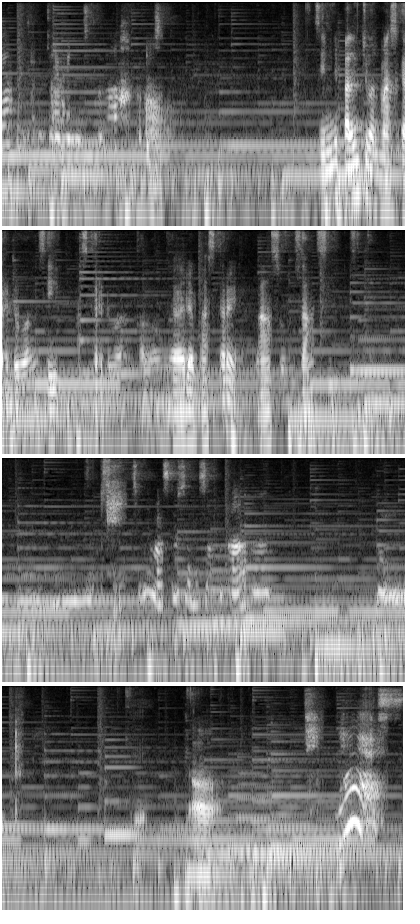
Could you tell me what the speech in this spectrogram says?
ya lah Oh. Sini paling cuma masker doang sih, masker doang. Kalau nggak ada masker ya langsung sanksi. jadi masker sama sapu tangan. Oh, yes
